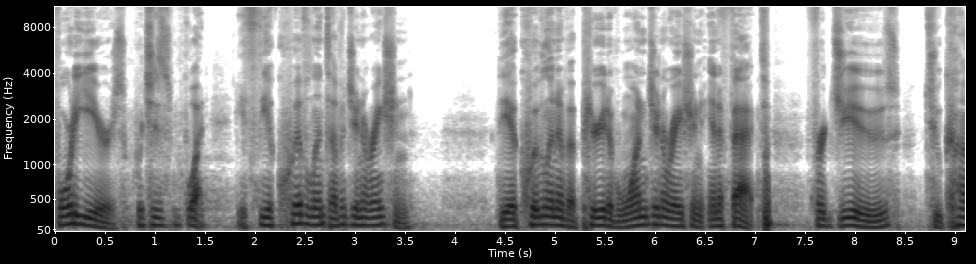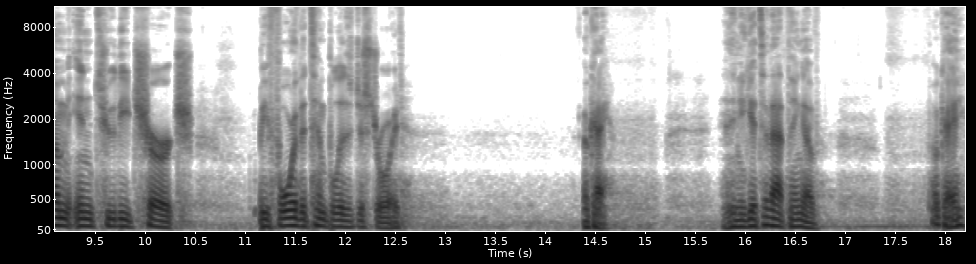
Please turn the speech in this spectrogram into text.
40 years, which is what? It's the equivalent of a generation, the equivalent of a period of one generation, in effect, for Jews to come into the church before the temple is destroyed. Okay. And then you get to that thing of, okay,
